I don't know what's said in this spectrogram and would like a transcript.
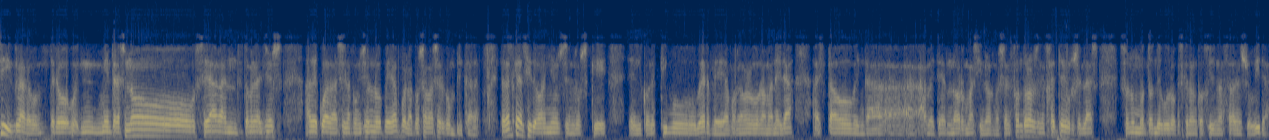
Sí, claro, pero mientras no se hagan, se tomen las decisiones adecuadas en la Comisión Europea, pues la cosa va a ser complicada. La verdad es que han sido años en los que el colectivo verde, por llamarlo de alguna manera, ha estado, venga, a, meter normas y normas. En el fondo, los de gente de Bruselas son un montón de burocratas que no han cogido una azada en su vida.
